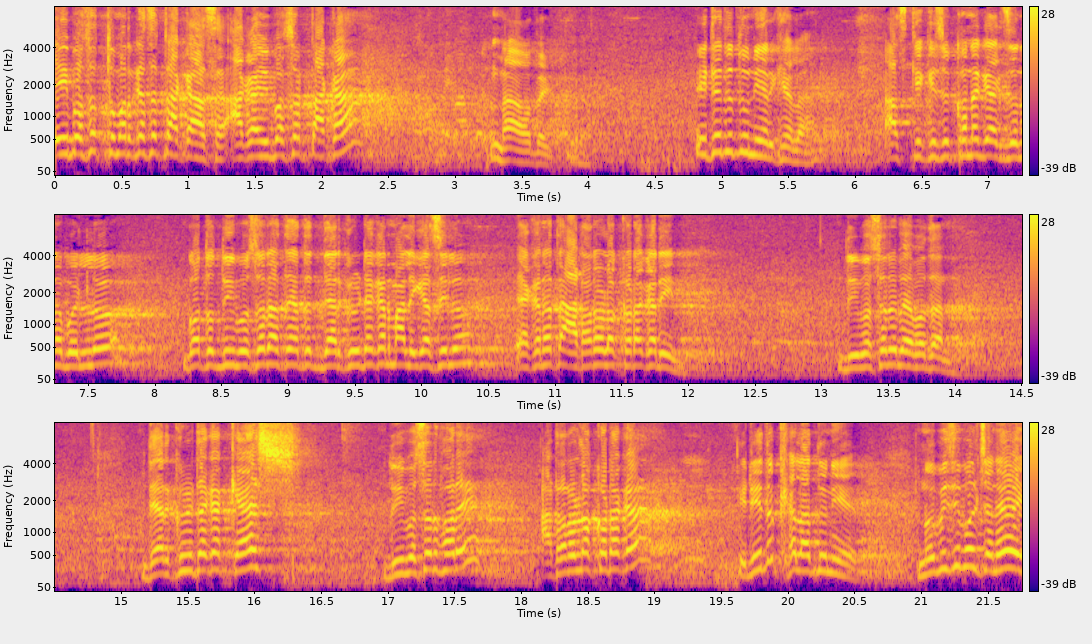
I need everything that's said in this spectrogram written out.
এই বছর তোমার কাছে টাকা আছে, আগামী বছর টাকা নাও দেখতে। এটা তো দুনিয়ার খেলা। আজকে কিছুক্ষণ আগে একজনে বলল, গত দুই বছর হাতে হাতে দেড় কোটি টাকার মালিক আছিল, এখন হাতে আঠারো লক্ষ টাকা ঋণ। দুই বছরের ব্যবধান। দেড় কোটি টাকা ক্যাশ, দুই বছর পরে আঠারো লক্ষ টাকা। এটাই তো খেলা দুনিয়ার। নবীজি বলছেন, এই,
